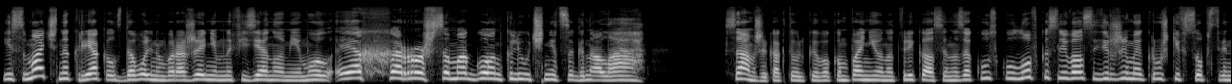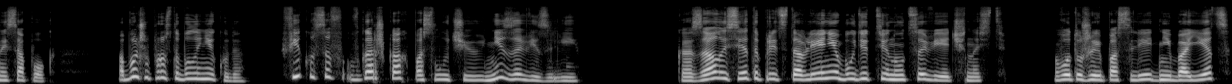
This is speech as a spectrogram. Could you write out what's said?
и смачно крякал с довольным выражением на физиономии, мол, «Эх, хорош самогон, ключница гнала!» Сам же, как только его компаньон отвлекался на закуску, ловко сливал содержимое кружки в собственный сапог. А больше просто было некуда. Фикусов в горшках по случаю не завезли. Казалось, это представление будет тянуться вечность. Вот уже и последний боец,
